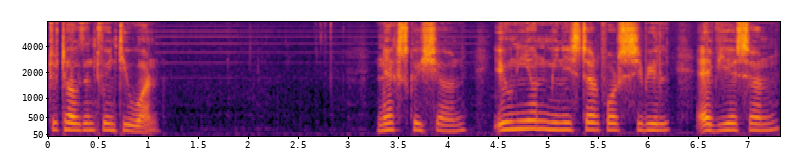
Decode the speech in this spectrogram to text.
2021. Next question Union Minister for Civil Aviation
